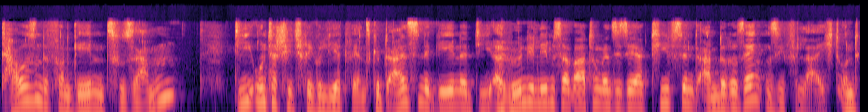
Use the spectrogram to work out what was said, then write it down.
Tausende von Genen zusammen die unterschiedlich reguliert werden. Es gibt einzelne Gene, die erhöhen die Lebenserwartung, wenn sie sehr aktiv sind, andere senken sie vielleicht. Und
